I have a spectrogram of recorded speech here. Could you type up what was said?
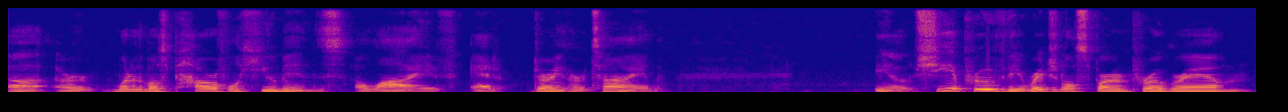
uh, or one of the most powerful humans alive at during her time. You know, she approved the original Spartan program.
